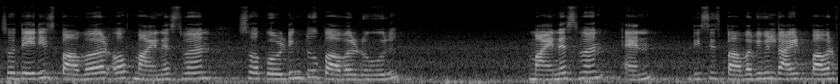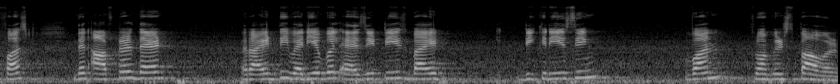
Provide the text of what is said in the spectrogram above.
so there is power of minus 1 so according to power rule minus 1 n this is power. We will write power first. Then after that write the variable as it is by decreasing 1 from its power.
